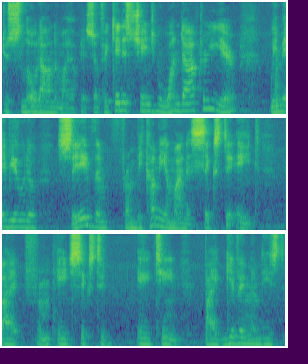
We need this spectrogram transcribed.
to slow down the myopia. So if a kid is changing one diopter a year, we may be able to save them from becoming a minus six to eight by from age six to 18 by giving them these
